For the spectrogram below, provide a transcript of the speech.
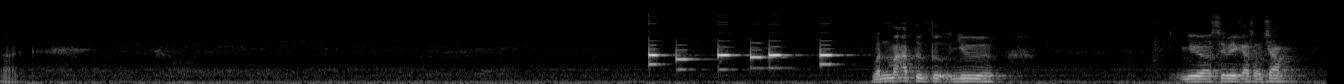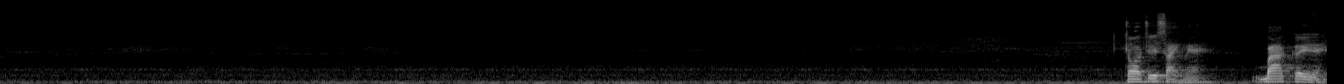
Đấy. vẫn mã tương tự như như CVK 600 trò chơi sảnh này, ba cây này,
